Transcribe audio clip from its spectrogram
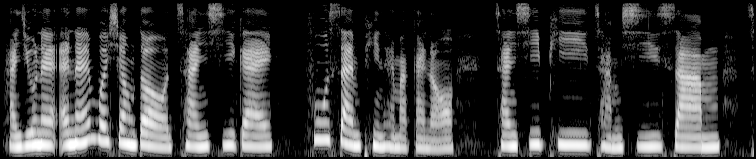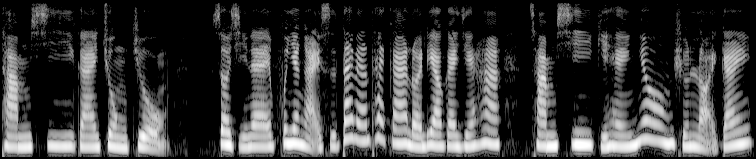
还有呢，安尼会想到蚕丝嘅副产品系乜嘅咯？蚕丝皮、蚕丝衫、蚕丝嘅种种，所以呢，欢迎爱是带领大家来了解一下蚕丝佢系样选来嘅。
